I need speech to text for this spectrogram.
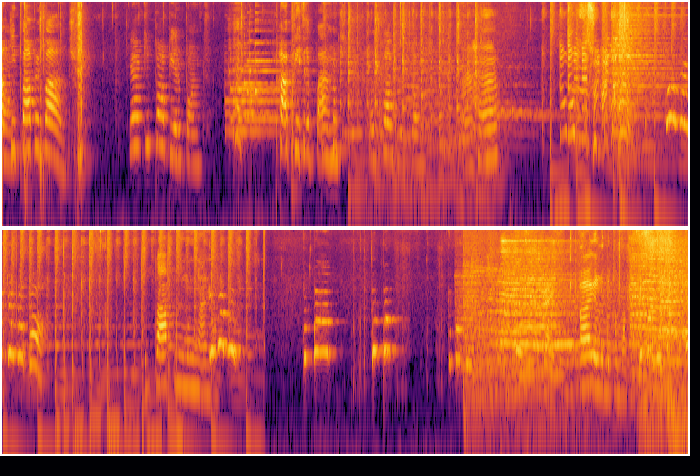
Jaki papy punch. Jaki papier punch? Papier punch. No papier punch. Aha. Papi muniania. A ja lubię tą mapę. A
